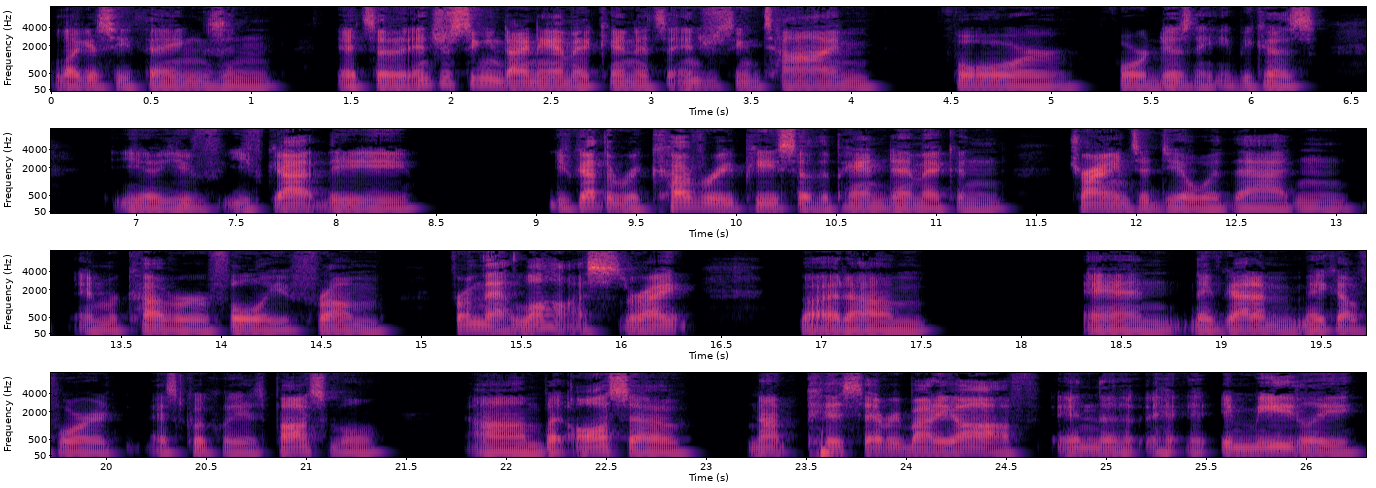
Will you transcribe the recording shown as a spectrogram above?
legacy things, and it's an interesting dynamic, and it's an interesting time for for Disney because you know you've you've got the you've got the recovery piece of the pandemic and trying to deal with that and and recover fully from from that loss, right? But um, and they've got to make up for it as quickly as possible um, but also not piss everybody off in the immediately,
